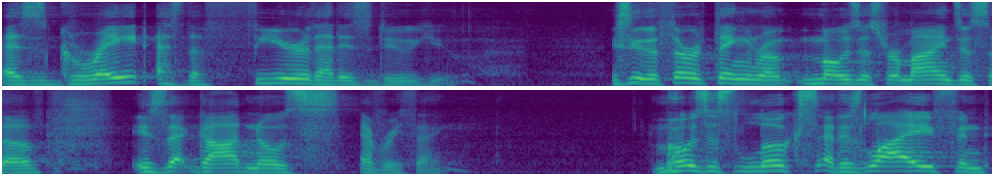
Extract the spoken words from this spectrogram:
as great as the fear that is due you. You see, the third thing Moses reminds us of is that God knows everything. Moses looks at his life and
